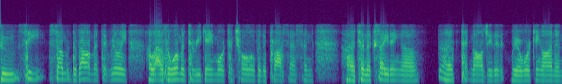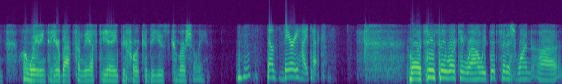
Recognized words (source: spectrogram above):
to see some development that really allows a woman to regain more control over the process, and uh, it's an exciting. Uh, uh, technology that we are working on, and we're waiting to hear back from the FDA before it could be used commercially. Mm-hmm. Sounds very high tech. Well, it seems to be working well. We did finish one uh,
